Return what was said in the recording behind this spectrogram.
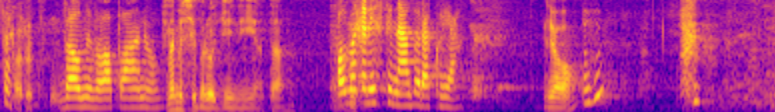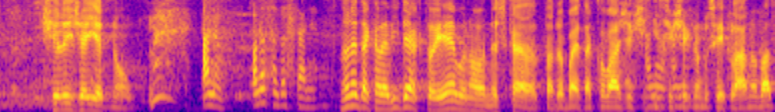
Tak veľmi veľa plánov. nemyslím rodinný a tak. On má ten istý názor ako ja. Jo? Čili, že jednou. Áno, ono sa to stane. No ne, tak ale víte, jak to je, ono dneska ta doba je taková, že všichni Ano, si ano. všechno musí plánovat,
